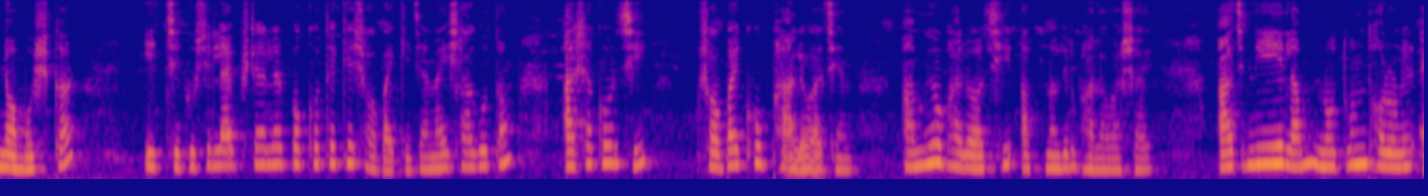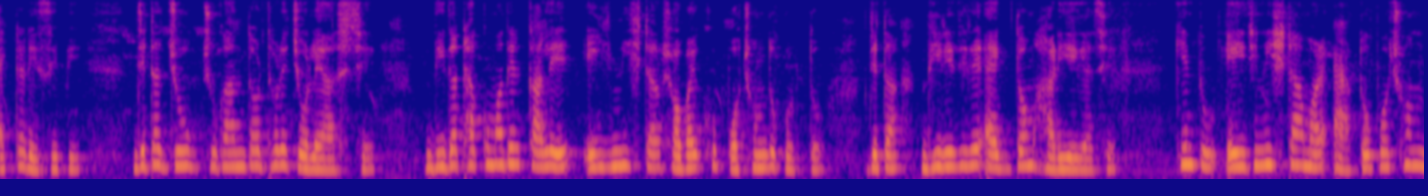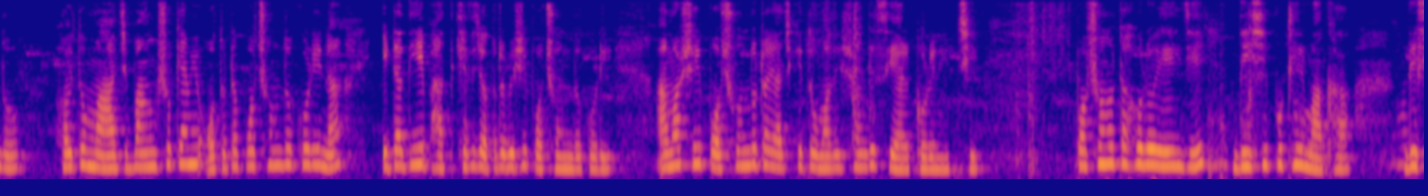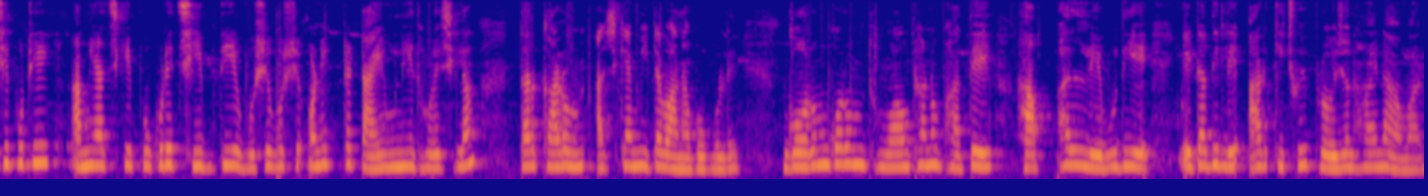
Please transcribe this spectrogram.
নমস্কার। ইচ্ছে খুশি লাইফস্টাইলের পক্ষ থেকে সবাইকে জানাই স্বাগতম। আশা করছি সবাই খুব ভালো আছেন। আমিও ভালো আছি আপনাদের ভালোবাসায়। আজ নিয়ে এলাম নতুন ধরনের একটা রেসিপি যেটা যুগ যুগান্তর ধরে চলে আসছে। দিদা ঠাকুমাদের কালে এই জিনিসটা সবাই খুব পছন্দ করতো, যেটা ধীরে ধীরে একদম হারিয়ে গেছে। কিন্তু এই জিনিসটা আমার এত পছন্দ হয়তো মাছ মাংসকে আমি অতটা পছন্দ করি না, এটা দিয়ে ভাত খেতে যতটা বেশি পছন্দ করি। আমার সেই পছন্দটাই আজকে তোমাদের সঙ্গে শেয়ার করে নিচ্ছি। পছন্দটা হলো এই যে দেশি পুঁঠির মাখা। দেশি পুঁঠি আমি আজকে পুকুরে ছিপ দিয়ে বসে বসে অনেকটা টাইম নিয়ে ধরেছিলাম। তার কারণ আজকে আমি এটা বানাবো বলে। গরম গরম ধোঁয়া ওঠানো ভাতে হাফ ফাল লেবু দিয়ে এটা দিলে আর কিছুই প্রয়োজন হয় না আমার।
